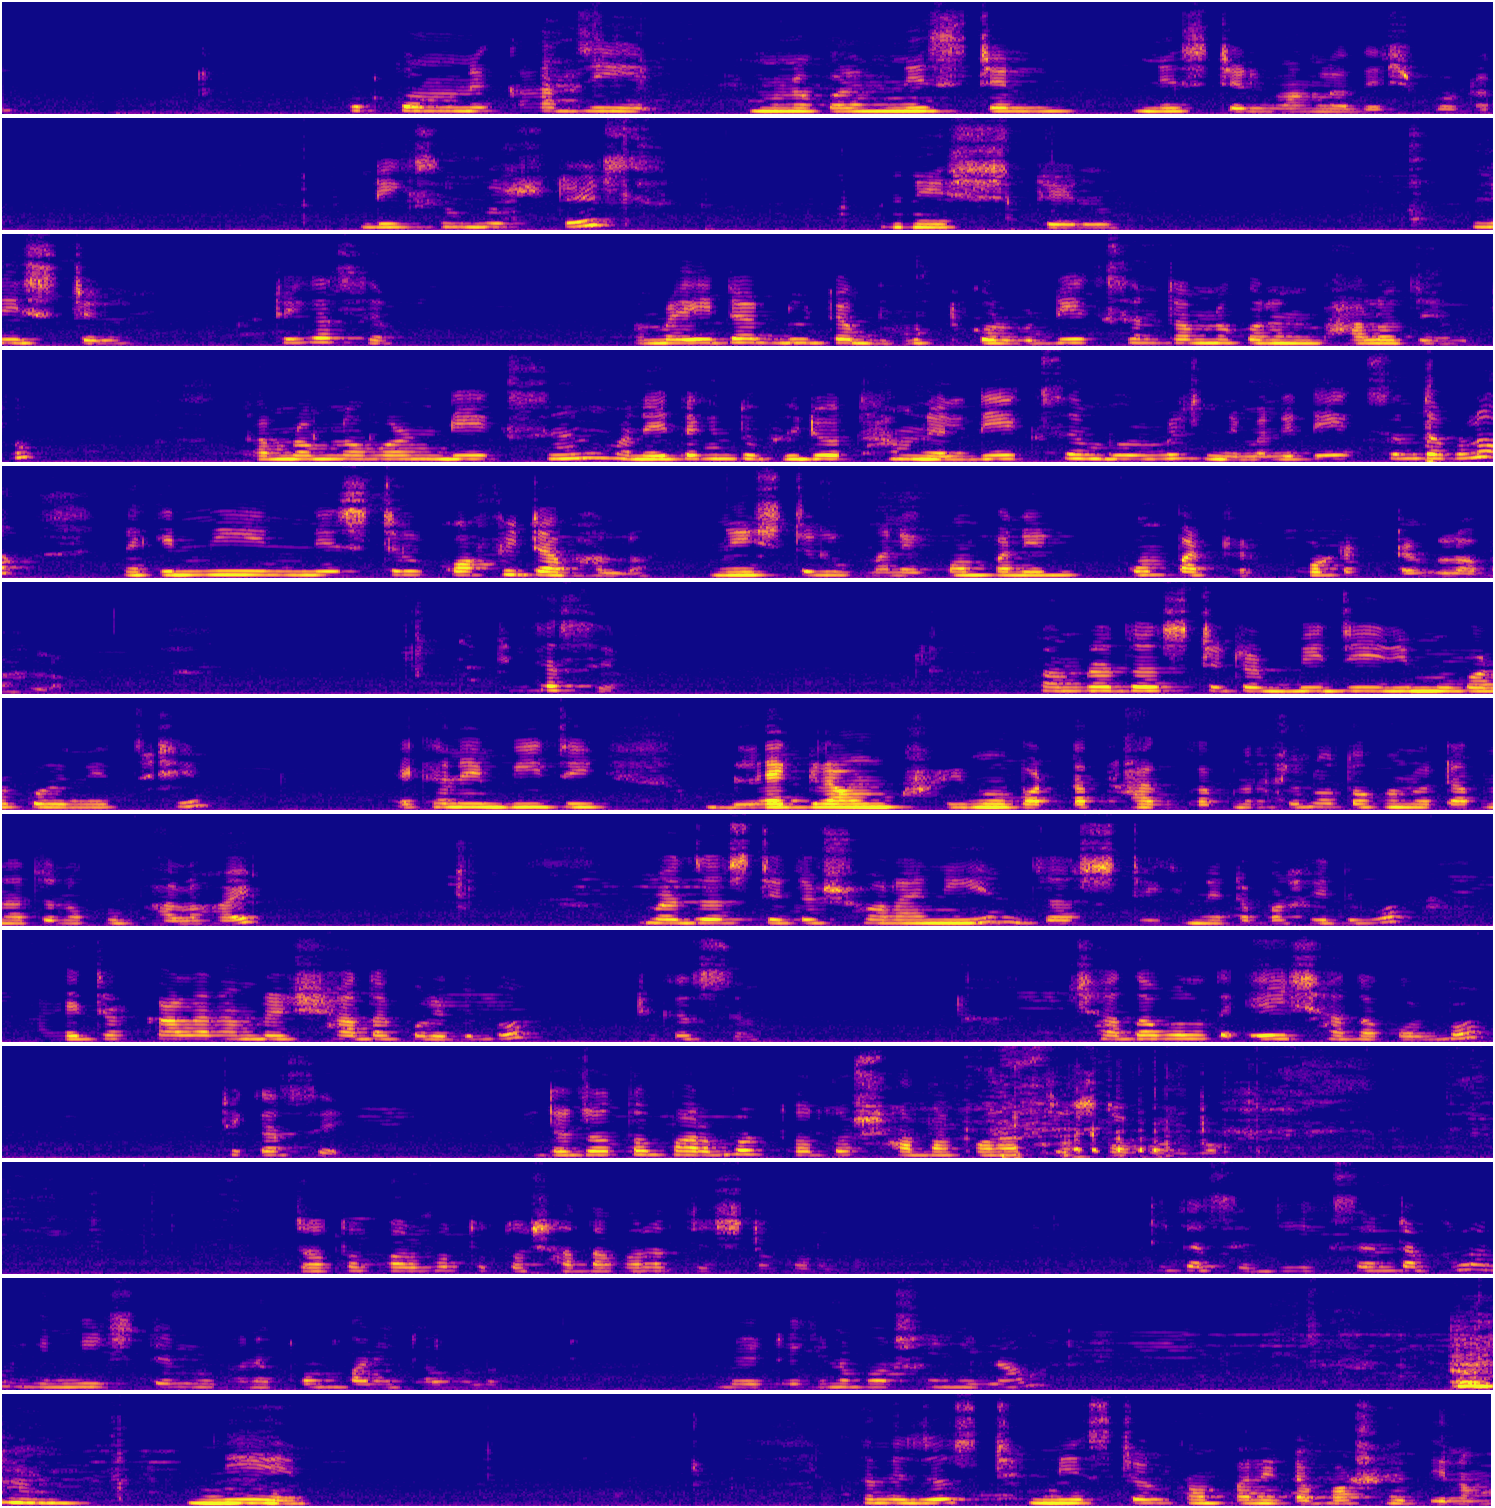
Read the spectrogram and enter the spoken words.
ফুড কোম্পানি কাজী মনে করেন Nestle Nestle Bangladesh product DXN versus Nestle Nestle ঠিক আছে? আমরা এটার দুইটা ভোট করব। ডিএক্সএনটা মনে করেন ভালো যেহেতু। আমরা মনে করেন ডিএক্সএন মানে এটা কিন্তু ভিডিও থামনেল ডিএক্সএন মানে ডিএক্সএনটা ভালো নাকি নেস্টেল কফিটা ভালো? নেস্টেল মানে কোম্পানির কোম্পানির প্রোডাক্টগুলো ভালো। ঠিক আছে? আমরা জাস্ট এটা বিজি রিমুভার করে নিচ্ছি। এখানে বিজি ব্যাকগ্রাউন্ড রিমুভারটা থাকবে আপনার জন্য, তখন ওটা আপনার জন্য খুব ভালো হয়। আমরা জাস্ট এটা সরাই নিয়ে জাস্ট এখানে এটা বসাই দেব। আর এটার কালার আমরা সাদা করে দেব, ঠিক আছে? সাদা বলতে এই সাদা করব, ঠিক আছে? এটা যত পারব তত সাদা করার চেষ্টা করব। যত পারব তত সাদা করার চেষ্টা করব। ঠিক আছে ডিএক্সএনটা ভালো নাকি নিস্টেল মানে কোম্পানিটা ভালো? এটা এখানে বসাই নিলাম। নিয়ে এখানে জাস্ট নিস্টেল কোম্পানিটা বসাই দিলাম।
